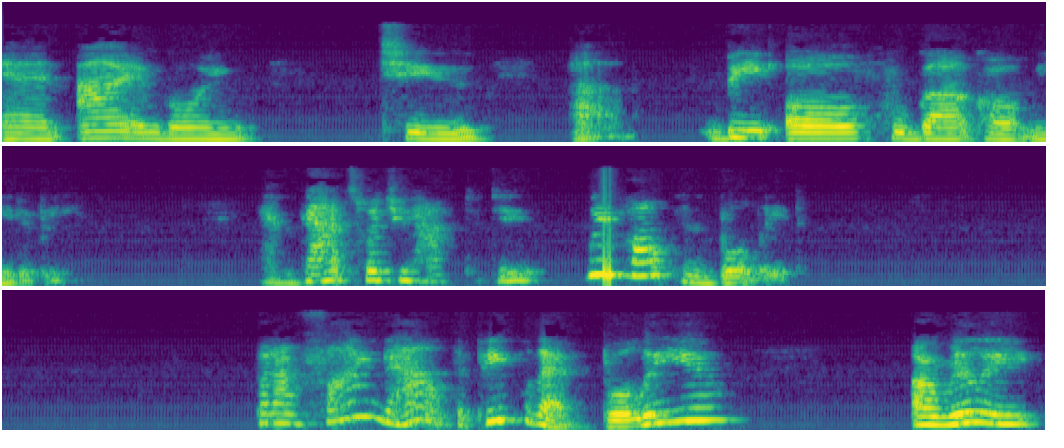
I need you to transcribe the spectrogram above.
and I am going to uh, be all who God called me to be. And that's what you have to do. We've all been bullied. But I find out the people that bully you are really,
